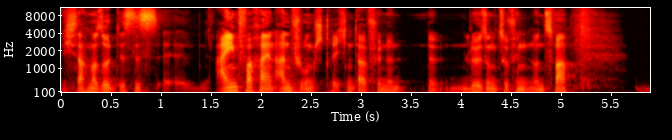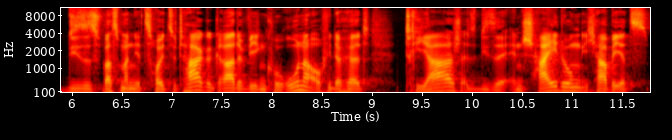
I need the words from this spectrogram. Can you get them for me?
ich sag mal so, es ist äh, einfacher in Anführungsstrichen dafür eine, eine Lösung zu finden. Und zwar dieses, was man jetzt heutzutage gerade wegen Corona auch wieder hört, Triage, also diese Entscheidung, ich habe jetzt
